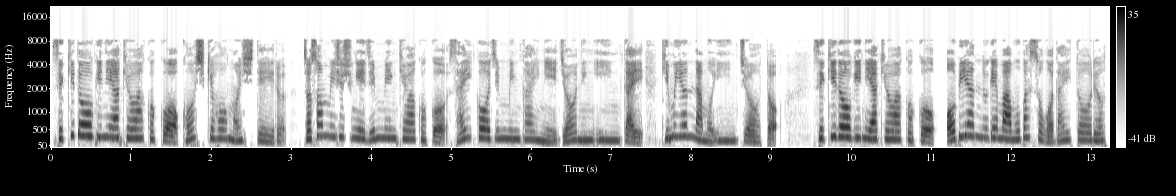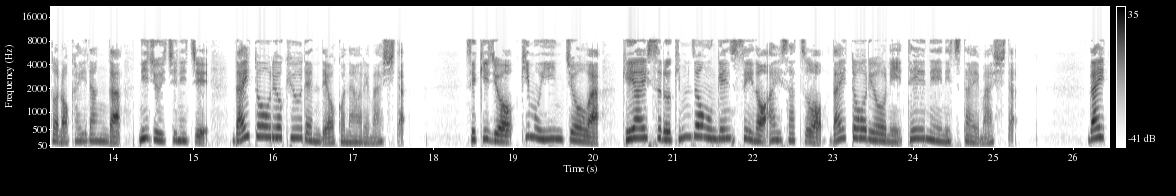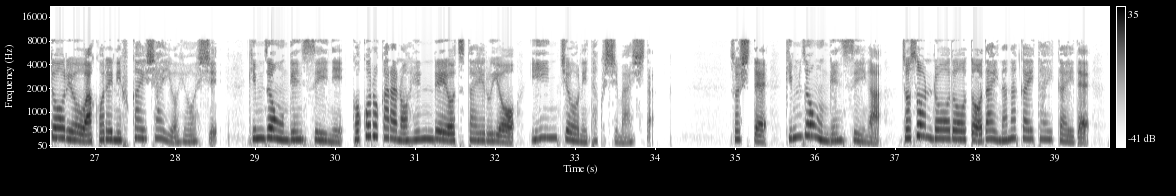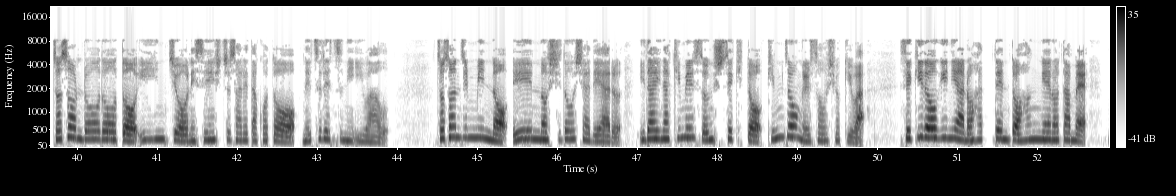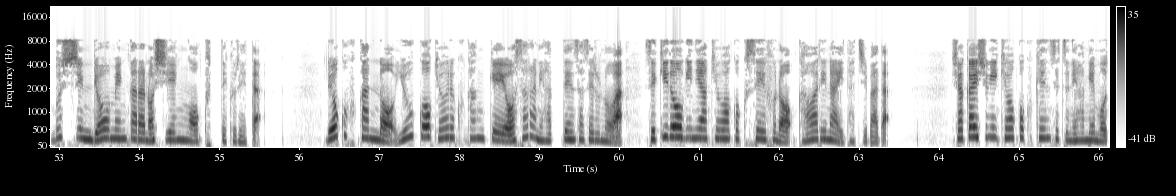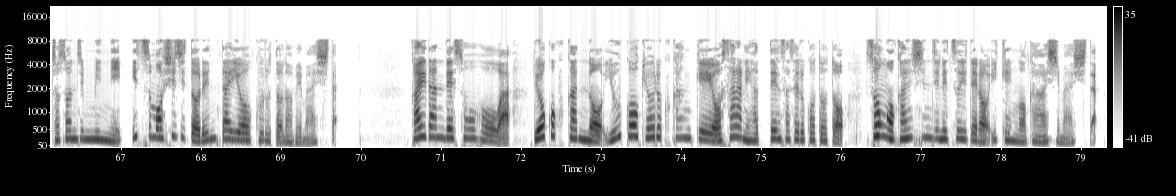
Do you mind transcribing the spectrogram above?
赤道ギニア共和国を公式訪問している、朝鮮民主主義人民共和国最高人民会議常任委員会、キム・ヨンナム委員長と、赤道ギニア共和国オビアンヌゲマ・ムバソゴ大統領との会談が21日、大統領宮殿で行われました。赤上、キム委員長は、敬愛する金正恩元帥の挨拶を大統領に丁寧に伝えました。大統領はこれに深い謝意を表し、金正恩元帥に心からの返礼を伝えるよう委員長に託しました。そして、金正恩元帥が、著村労働党第7回大会で、著村労働党委員長に選出されたことを熱烈に祝う。著村人民の永遠の指導者である偉大なキム・イルソン主席と金正恩総書記は、赤道ギニアの発展と繁栄のため、物心両面からの支援を送ってくれた。両国間の友好協力関係をさらに発展させるのは、赤道ギニア共和国政府の変わりない立場だ。社会主義強国建設に励む著村人民にいつも支持と連帯を送ると述べました。会談で双方は、両国間の友好協力関係をさらに発展させることと、相互関心事についての意見を交わしました。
